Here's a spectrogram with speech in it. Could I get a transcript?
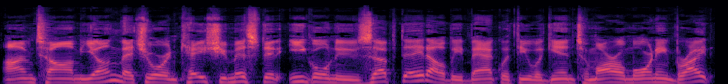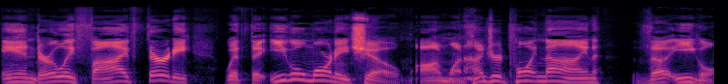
I'm Tom Young. That's your In Case You Missed It Eagle News Update. I'll be back with you again tomorrow morning, bright and early, 5.30 with the Eagle Morning Show on 100.9 The Eagle.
